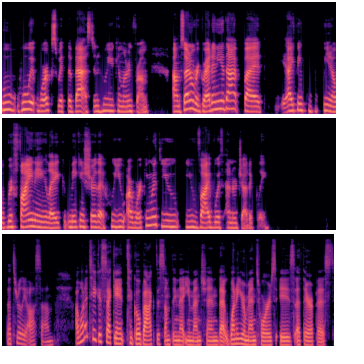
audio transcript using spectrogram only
who who it works with the best and who you can learn from. Um, so I don't regret any of that, but I think you know refining like making sure that who you are working with you you vibe with energetically. That's really awesome. I want to take a second to go back to something that you mentioned that one of your mentors is a therapist.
